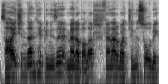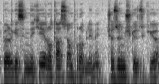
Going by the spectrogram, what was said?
Saha içinden hepinize merhabalar. Fenerbahçe'nin sol bek bölgesindeki rotasyon problemi çözülmüş gözüküyor.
